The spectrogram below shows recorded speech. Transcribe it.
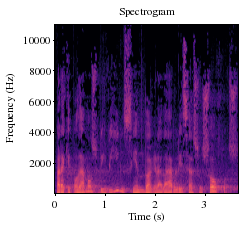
para que podamos vivir siendo agradables a sus ojos.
